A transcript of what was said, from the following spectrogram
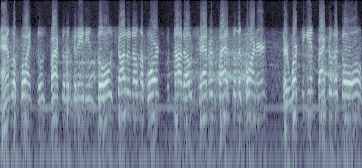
And Lapointe goes back to the Canadian goal. Shot it on the boards, but not out. Shadrin pass to the corner. They're working in back of the goal.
